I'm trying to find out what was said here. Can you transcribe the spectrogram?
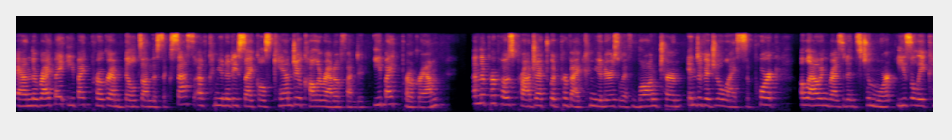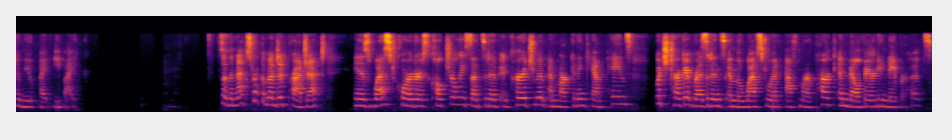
And the Ride by e-bike program builds on the success of Community Cycles Can Do Colorado funded e-bike program. And the proposed project would provide commuters with long-term individualized support, allowing residents to more easily commute by e-bike. So the next recommended project is West Corridor's culturally sensitive encouragement and marketing campaigns, which target residents in the Westwood, Athmar Park, and Valverde neighborhoods.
